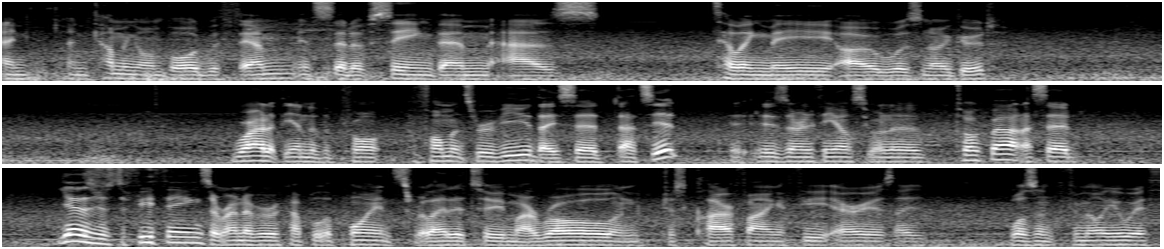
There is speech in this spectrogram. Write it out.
and, and coming on board with them instead of seeing them as telling me I was no good. Right at the end of the performance review, they said, That's it. Is there anything else you want to talk about? I said, yeah, there's just a few things. I ran over a couple of points related to my role and just clarifying a few areas I wasn't familiar with.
